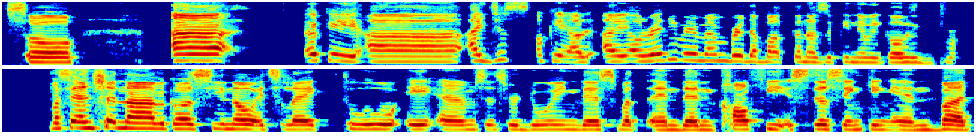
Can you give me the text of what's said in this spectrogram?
So, uh, okay, uh, I just, okay, I, I already remembered about Kannazuki no Miko pasensya na because you know it's like 2 a.m. since we're doing this but and then coffee is still sinking in but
